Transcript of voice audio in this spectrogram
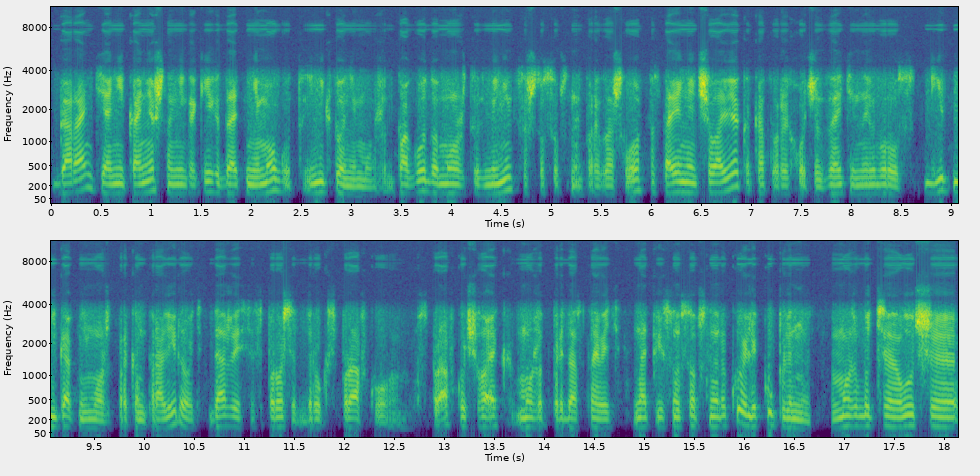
Гарантии они, конечно, никаких дать не могут, и никто не может. Погода может измениться, что собственно, и произошло. Состояние человека, который хочет зайти на Эльбрус, гид никак не может проконтролировать, даже если спросит вдруг справку. Справку человек может предоставить написанную собственной рукой или купленную. Может быть, лучше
